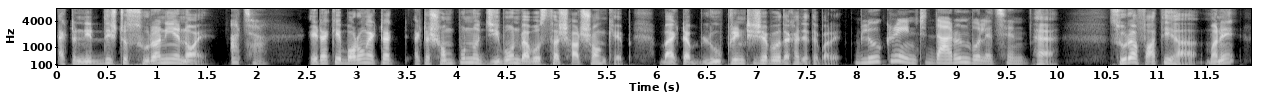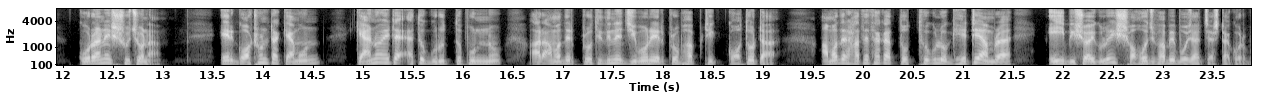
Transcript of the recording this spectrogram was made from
একটা নির্দিষ্ট সুরা নিয়ে নয়। আচ্ছা। এটাকে বরং একটা একটা সম্পূর্ণ জীবন ব্যবস্থার সারসংক্ষেপ বা একটা ব্লু প্রিন্ট হিসেবেও দেখা যেতে পারে। ব্লু প্রিন্ট দারুণ বলেছেন। হ্যাঁ। সুরা ফাতিহা মানে কোরআনের সূচনা এর গঠনটা কেমন কেন এটা এত গুরুত্বপূর্ণ আর আমাদের প্রতিদিনের জীবনের প্রভাব ঠিক কতটা আমাদের হাতে থাকা তথ্যগুলো ঘেটে আমরা এই বিষয়গুলোই সহজভাবে বোঝার চেষ্টা করব।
